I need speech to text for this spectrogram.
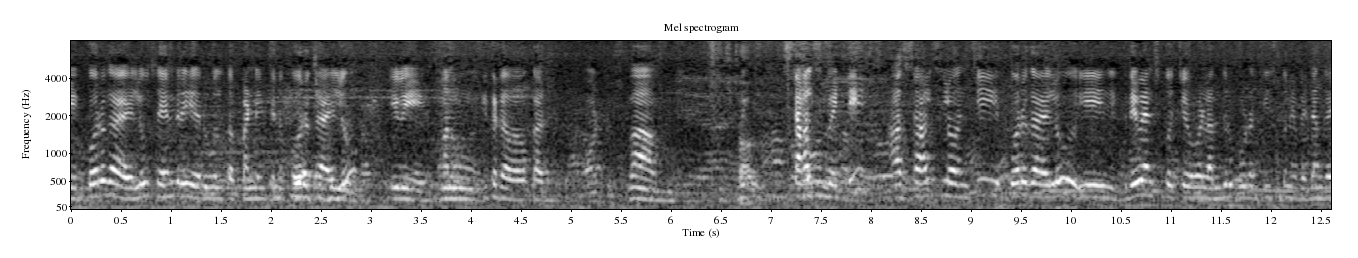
ఈ కూరగాయలు సేంద్రియ ఎరువులతో పండించిన కూరగాయలు ఇవి మనం ఇక్కడ ఒక స్టాల్స్ పెట్టి ఆ స్టాల్స్ లోంచి కూరగాయలు ఈ గ్రీవెన్స్కి వచ్చే వాళ్ళందరూ కూడా తీసుకునే విధంగా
